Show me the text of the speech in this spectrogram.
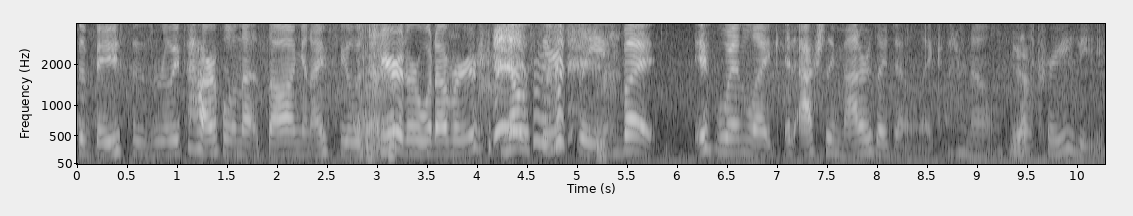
the bass is really powerful in that song and I feel the spirit or whatever. No, seriously. but if when like it actually matters I don't like I don't know. Yeah. That's crazy.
